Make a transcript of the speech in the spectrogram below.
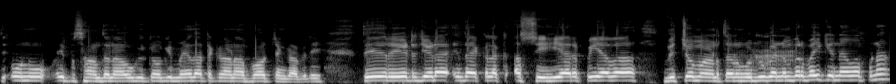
ਤੇ ਉਹਨੂੰ ਇਹ ਪਸੰਦ ਨਾ ਆਊਗੀ ਕਿਉਂਕਿ ਮੈਂ ਦਾ ਟਿਕਾਣਾ ਬਹੁਤ ਚੰਗਾ ਵੀਰੇ। ਤੇ ਰੇਟ ਜਿਹੜਾ ਇਹਦਾ 1 ਲੱਖ 80 ਹਜ਼ਾਰ ਰੁਪਇਆ ਵਾ ਵਿੱਚੋਂ ਮਾਨਤਨ ਹੋ ਜਾਊਗਾ। ਨੰਬਰ ਬਾਈ ਕਿੰਨਾ ਵਾ ਆਪਣਾ?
